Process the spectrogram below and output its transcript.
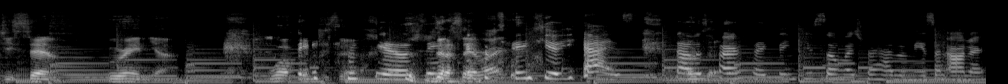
Giselle Urania. Welcome, Thank Giselle. you. Thank Did I say it right? Thank you. Yes, that was perfect. Thank you so much for having me. It's an honor.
